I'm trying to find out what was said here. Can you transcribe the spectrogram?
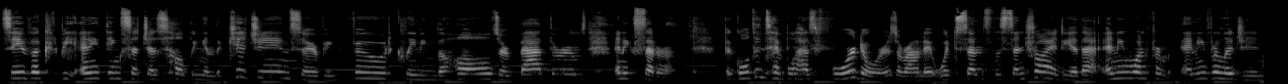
Seva could be anything such as helping in the kitchen, serving food, cleaning the halls or bathrooms, and etc. The Golden Temple has four doors around it, which sends the central idea that anyone from any religion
